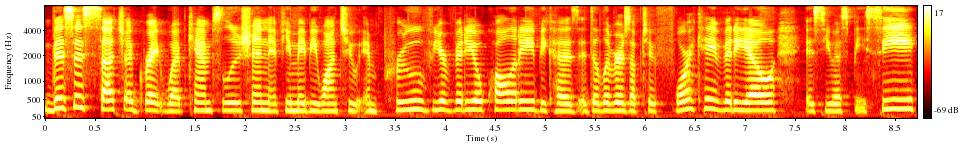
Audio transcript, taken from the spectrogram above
This is such a great webcam solution if you maybe want to improve your video quality because it delivers up to 4K video, it's USB-C,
